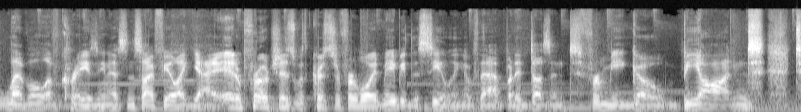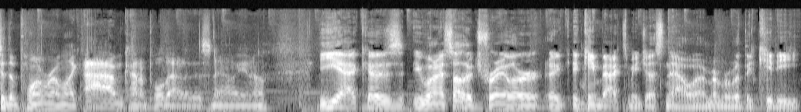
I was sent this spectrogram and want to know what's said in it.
level of craziness and so i feel like yeah it approaches with christopher lloyd maybe the ceiling of that but it doesn't for me go beyond to the point where i'm like ah i'm kind of pulled out of this now you know Yeah, because when I saw the trailer, it, it came back to me just now. I remember with the kitty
